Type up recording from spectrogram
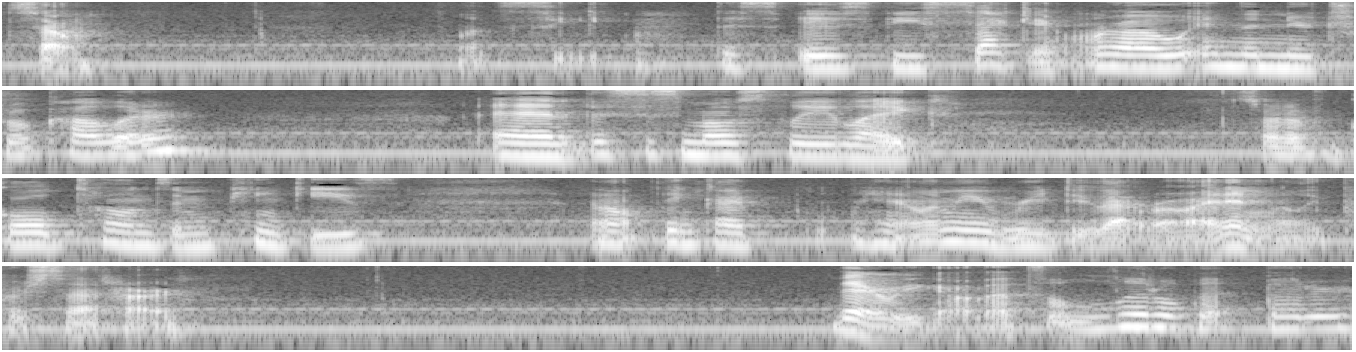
so, let's see. This is the second row in the neutral color. And this is mostly like sort of gold tones and pinkies. I don't think I here, let me redo that row. I didn't really push that hard. There we go. That's a little bit better.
